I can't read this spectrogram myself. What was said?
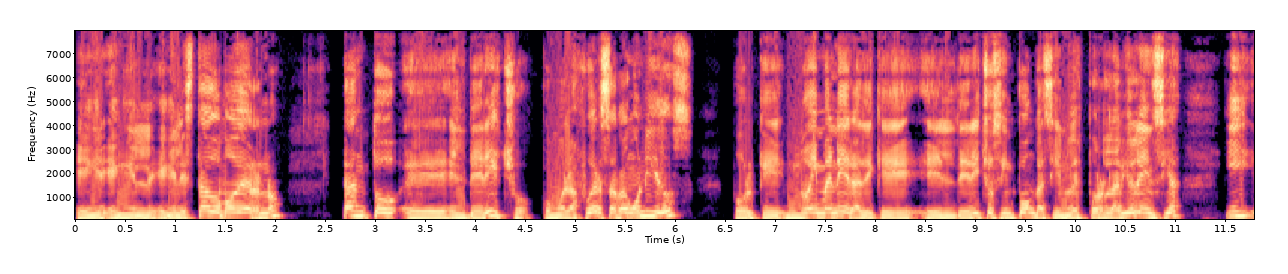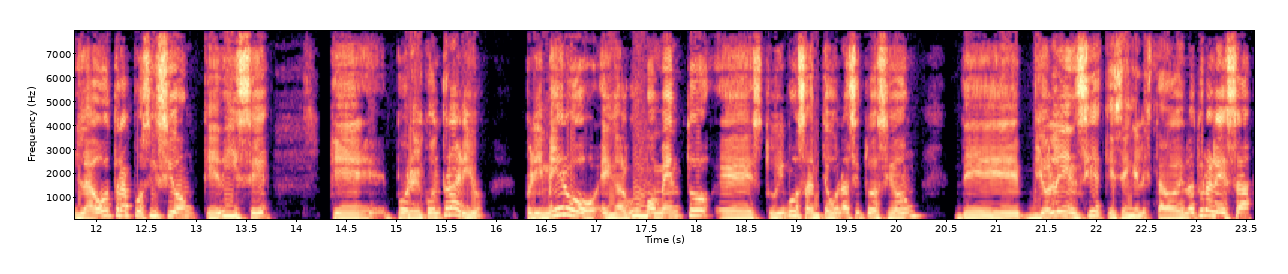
en, el, Estado moderno, tanto eh, el derecho como la fuerza van unidos, porque no hay manera de que el derecho se imponga si no es por la violencia, y la otra posición que dice que, por el contrario, primero en algún momento eh, estuvimos ante una situación de violencia, que es en el estado de naturaleza,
